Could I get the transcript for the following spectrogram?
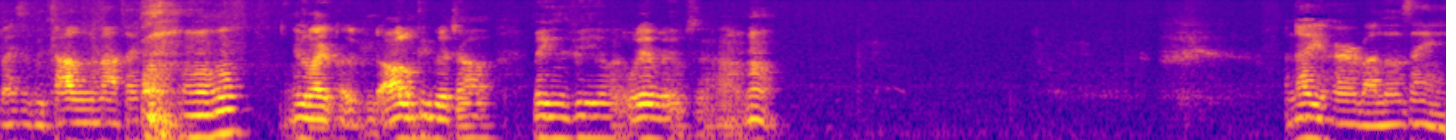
basically calling them out, type. Mm-hmm. It was like uh, all them people that y'all making this video or whatever it was. I don't know. I know you heard about Lil Xan,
